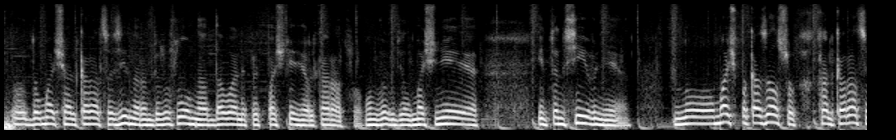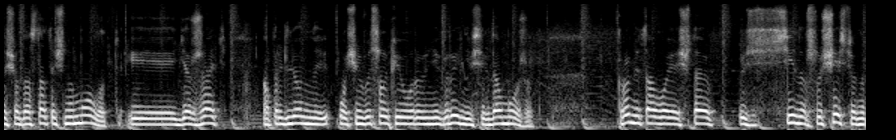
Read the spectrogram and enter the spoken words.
До матча Алькараца с Зинером, безусловно, отдавали предпочтение Алькарацу. Он выглядел мощнее, интенсивнее. Но матч показал, что Алькарац еще достаточно молод. И держать определенный очень высокий уровень игры не всегда может. Кроме того, я считаю, Синер существенно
